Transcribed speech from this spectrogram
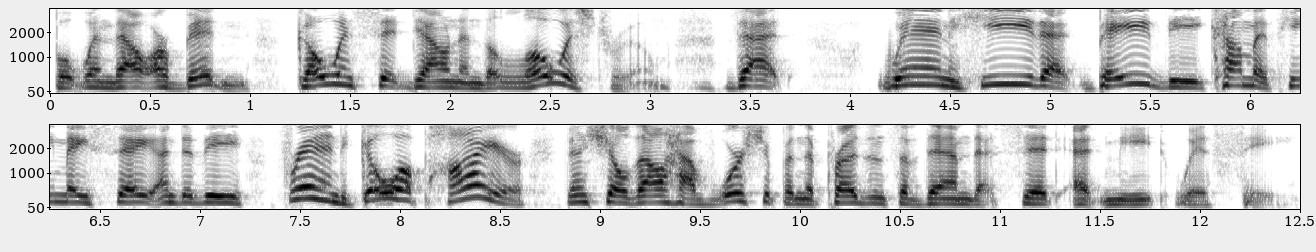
But when thou art bidden, go and sit down in the lowest room, that when he that bade thee cometh, he may say unto thee, Friend, go up higher, then shalt thou have worship in the presence of them that sit at meat with thee.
